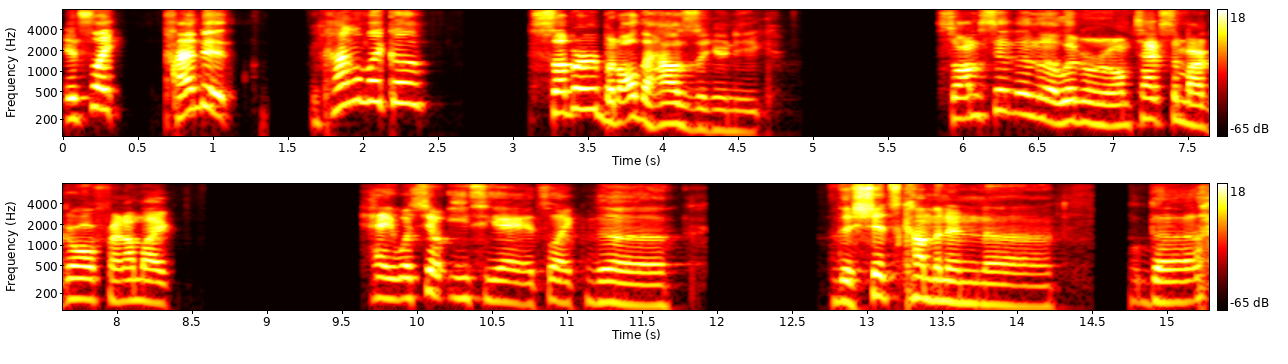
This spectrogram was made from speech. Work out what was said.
it's like kind of, kind of like a suburb, but all the houses are unique. So I'm sitting in the living room. I'm texting my girlfriend. I'm like, "Hey, what's your ETA?" It's like the the shit's coming in uh, the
